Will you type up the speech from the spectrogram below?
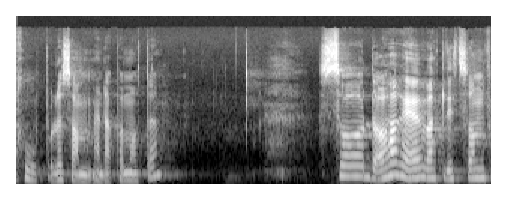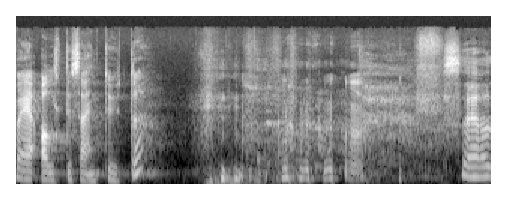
tror på det samme der, på en måte. Så da har jeg vært litt sånn, for jeg er alltid seint ute. Jeg,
